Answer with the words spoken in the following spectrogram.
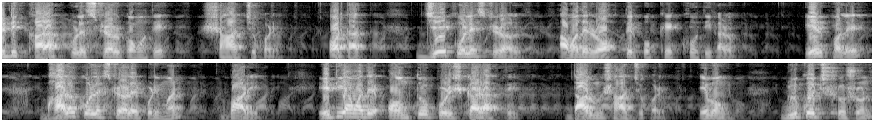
এটি খারাপ কোলেস্টেরল কমাতে সাহায্য করে। অর্থাৎ, যে কোলেস্টেরল আমাদের রক্তের পক্ষে ক্ষতিকারক, এর ফলে ভালো কোলেস্টেরলের পরিমাণ বাড়ে। এটি আমাদের অন্তর পরিষ্কার রাখতে দারুণ সাহায্য করে এবং গ্লুকোজ শোষণ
